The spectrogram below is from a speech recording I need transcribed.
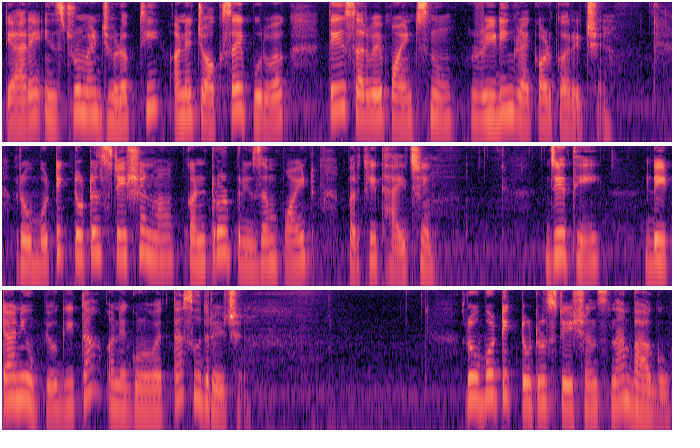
ત્યારે ઇન્સ્ટ્રુમેન્ટ ઝડપથી અને ચોકસાઈપૂર્વક તે સર્વે પોઈન્ટ્સનું રીડિંગ રેકોર્ડ કરે છે. રોબોટિક ટોટલ સ્ટેશનમાં કંટ્રોલ પ્રિઝમ પોઈન્ટ પરથી થાય છે. જેથી ડેટાની ઉપયોગિતા અને ગુણવત્તા સુધરે છે. રોબોટિક ટોટલ સ્ટેશન્સના ભાગો.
